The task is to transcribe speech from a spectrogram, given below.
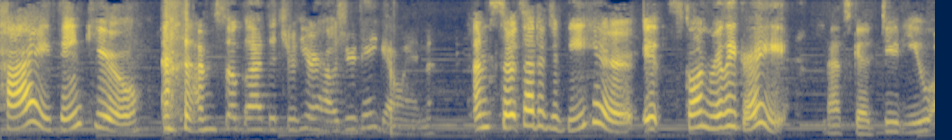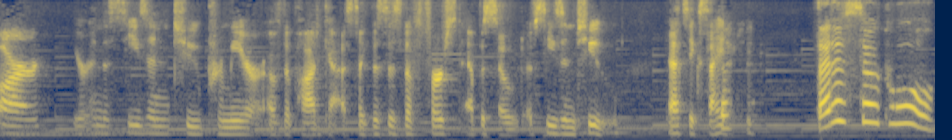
Hi, thank you. I'm so glad that you're here. How's your day going? I'm so excited to be here. It's gone really great. That's good. Dude, you are you're in the season 2 premiere of the podcast. Like this is the first episode of season 2. That's exciting. that is so cool.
